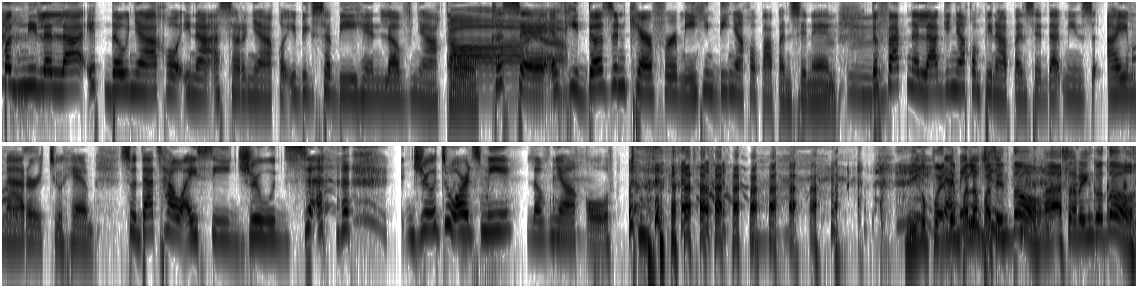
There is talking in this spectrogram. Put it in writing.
pag nilalait daw niya ako, inaasar niya ako, ibig sabihin, love niya ako. Ah, Kasi yeah. if he doesn't care for me, hindi niya ako papansinin. The fact na lagi niya akong pinapansin, that means I matter to him. So that's how I see Jude's, Jude towards me, love niya ako. Hindi ko pwedeng Sabi ni palampasin to. Aasarin ko to.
